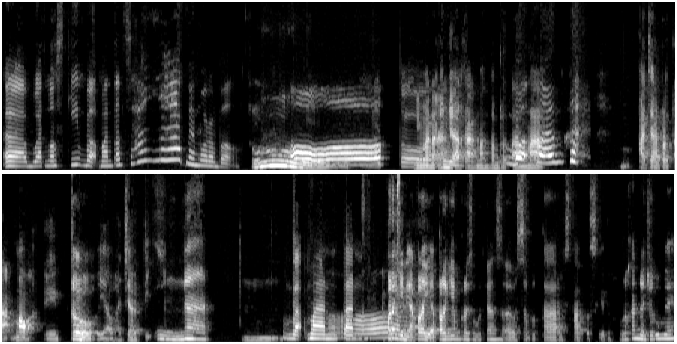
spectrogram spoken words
eh, buat Noski Mbak mantan sangat memorable. Uh, Oh. Tuh. gimana enggak kan mantan Mbak pertama mantan. pacar pertama waktu itu ya wajar diingat. Hmm. Mbak mantan. Oh. Apalagi nih, apalagi, apalagi yang perlu sebutkan se- seputar status gitu. Udah kan udah cukup ya.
